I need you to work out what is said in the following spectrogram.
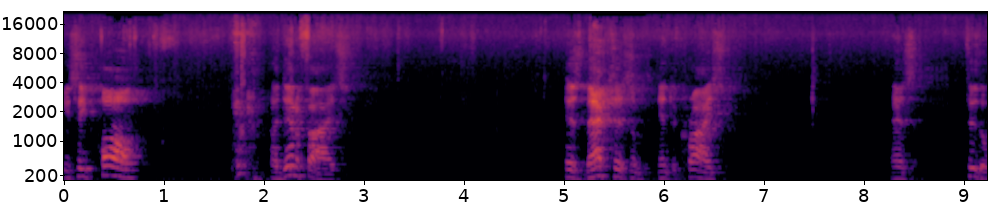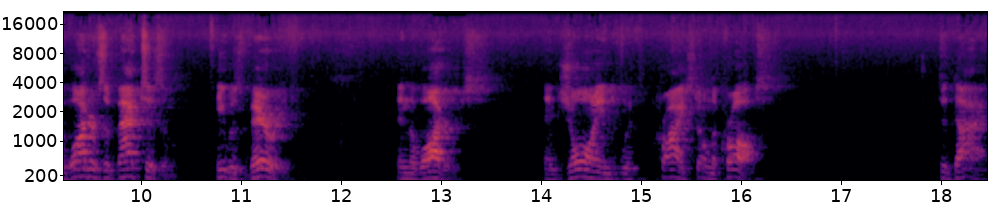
You see, Paul identifies his baptism into Christ as through the waters of baptism, he was buried in the waters and joined with Christ on the cross to die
